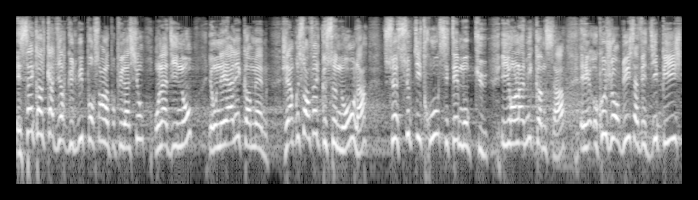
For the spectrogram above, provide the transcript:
Et 54,8% de la population, on a dit non et on est allé quand même. J'ai l'impression en fait que ce non là, ce, ce petit trou c'était mon cul. Et on l'a mis comme ça. Et qu'aujourd'hui ça fait 10 piges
